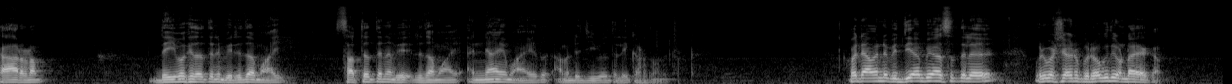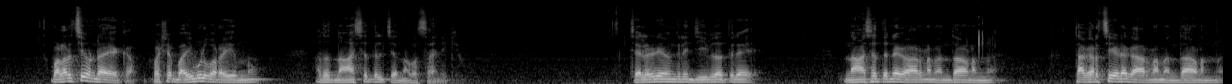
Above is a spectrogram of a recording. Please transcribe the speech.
കാരണം ദൈവഹിതത്തിന് വിരുദ്ധമായി സത്യത്തിന് വിരുദ്ധമായി അന്യായമായത് അവന്റെ ജീവിതത്തിലേക്ക് കടന്നു വന്നിട്ടുണ്ട്. അവന്റെ അവന്റെ വിദ്യാഭ്യാസത്തിൽ ഒരുപക്ഷെ അവന് പുരോഗതി ഉണ്ടായേക്കാം വളർച്ച ഉണ്ടായേക്കാം പക്ഷേ ബൈബിൾ പറയുന്നു അത് നാശത്തിൽ ചെന്ന് അവസാനിക്കും. ചിലരുടെയെങ്കിലും ജീവിതത്തിലെ നാശത്തിന്റെ കാരണം എന്താണെന്ന് തകർച്ചയുടെ കാരണം എന്താണെന്ന്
